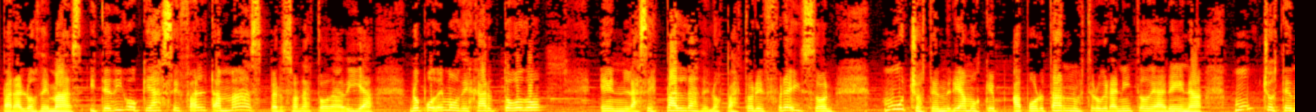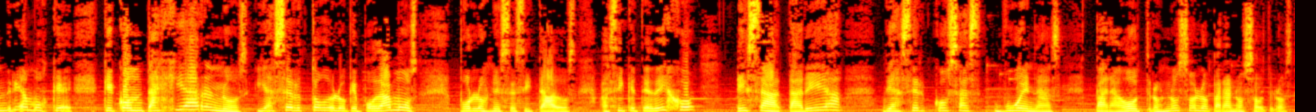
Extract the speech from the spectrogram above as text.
para los demás. Y te digo que hace falta más personas todavía. No podemos dejar todo en las espaldas de los pastores Freyson. Muchos tendríamos que aportar nuestro granito de arena, muchos tendríamos que, que, contagiarnos y hacer todo lo que podamos por los necesitados. Así que te dejo esa tarea de hacer cosas buenas para otros, no solo para nosotros.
